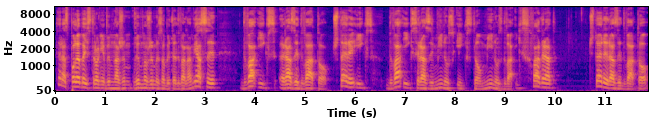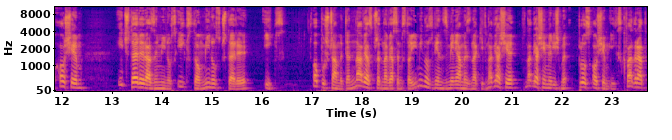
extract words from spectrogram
Teraz po lewej stronie wymnożymy, wymnożymy sobie te dwa nawiasy. 2x razy 2 to 4x, 2x razy minus x to minus 2x kwadrat, 4 razy 2 to 8 i 4 razy minus x to minus 4x. Opuszczamy ten nawias, przed nawiasem stoi minus, więc zmieniamy znaki w nawiasie. W nawiasie mieliśmy plus 8x kwadrat,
